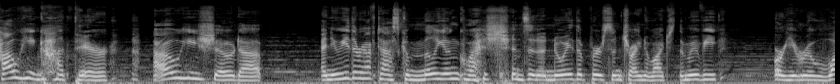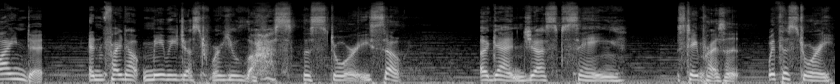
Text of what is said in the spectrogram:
how he got there, how he showed up, and you either have to ask a million questions and annoy the person trying to watch the movie or you rewind it and find out maybe just where you lost the story. So, again, just saying stay present with the story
